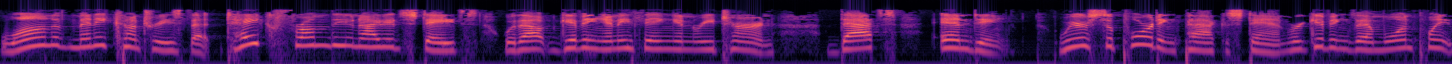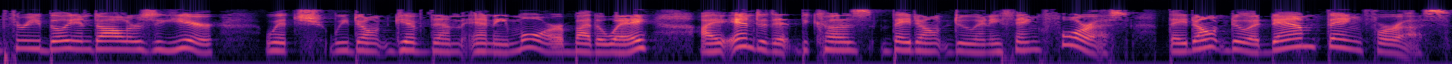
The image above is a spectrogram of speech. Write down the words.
one of many countries that take from the United States without giving anything in return. That's ending. We're supporting Pakistan. We're giving them $1.3 billion a year, which we don't give them anymore, by the way. I ended it because they don't do anything for us. They don't do a damn thing for us.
